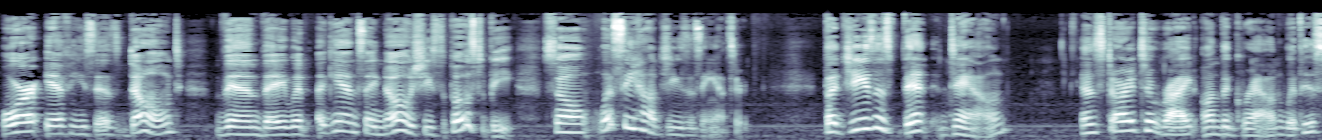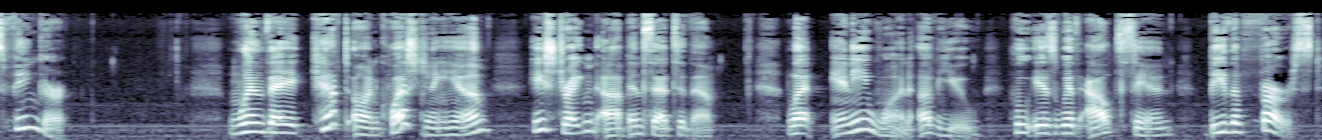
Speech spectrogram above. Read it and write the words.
Or if he says don't, then they would again say, no, she's supposed to be. So let's see how Jesus answered. But Jesus bent down and started to write on the ground with his finger. When they kept on questioning him, he straightened up and said to them, Let any one of you who is without sin be the first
